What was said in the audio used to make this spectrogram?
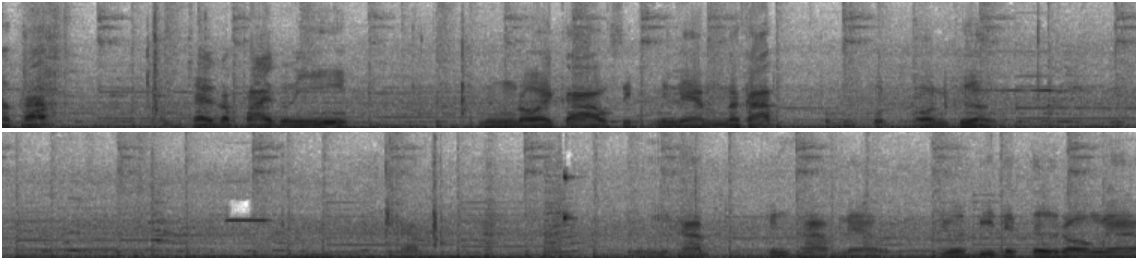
นะครับผมใช้สปายตัวนี้ 190มิลลิแอมป์นะครับ ผมกดออนเครื่องครับนี่ครับขึ้นภาพแล้ว USB tester รองแล้ว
